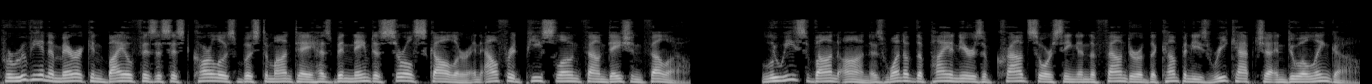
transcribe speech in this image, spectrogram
Peruvian-American biophysicist Carlos Bustamante has been named a Searle Scholar and Alfred P. Sloan Foundation Fellow. Luis von Ahn is one of the pioneers of crowdsourcing and the founder of the companies reCAPTCHA and Duolingo.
